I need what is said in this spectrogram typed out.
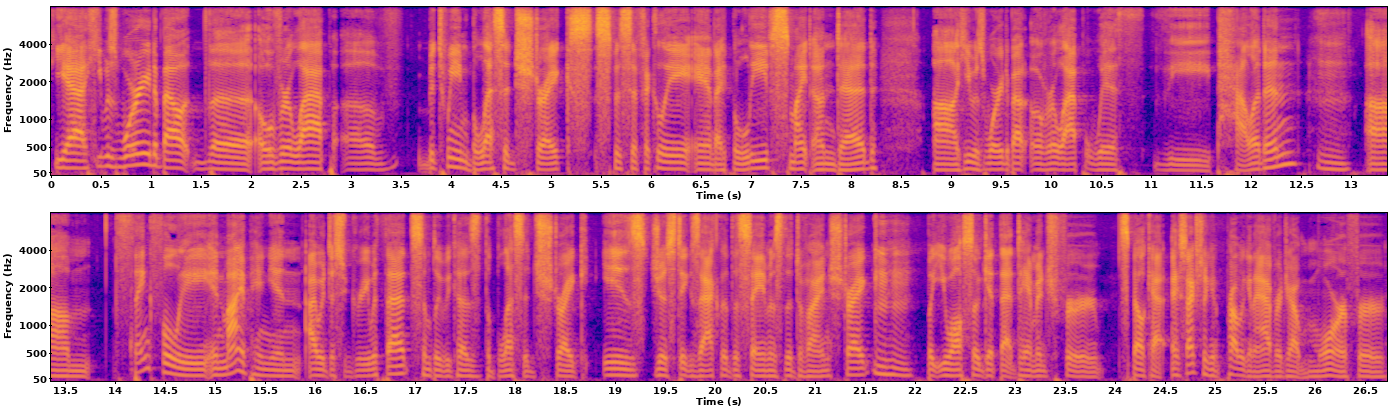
Yeah, he was worried about the overlap of between Blessed Strikes specifically and I believe Smite Undead. Uh, he was worried about overlap with the Paladin. Um, thankfully, in my opinion, I would disagree with that simply because the Blessed Strike is just exactly the same as the Divine Strike, but you also get that damage for spellcast. It's actually gonna- probably going to average out more for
